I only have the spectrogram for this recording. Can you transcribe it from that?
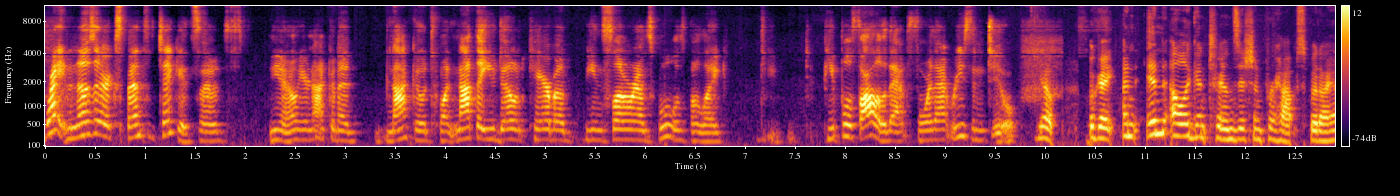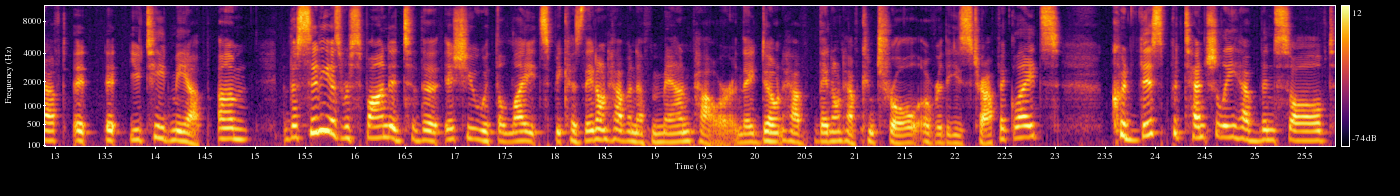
right, and those are expensive tickets, so it's you know you're not gonna not go twenty. Not that you don't care about being slow around schools, but like people follow that for that reason too. Yep. Okay, an inelegant transition perhaps, but I have to, it, it you teed me up. Um the city has responded to the issue with the lights because they don't have enough manpower and they don't have they don't have control over these traffic lights. Could this potentially have been solved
